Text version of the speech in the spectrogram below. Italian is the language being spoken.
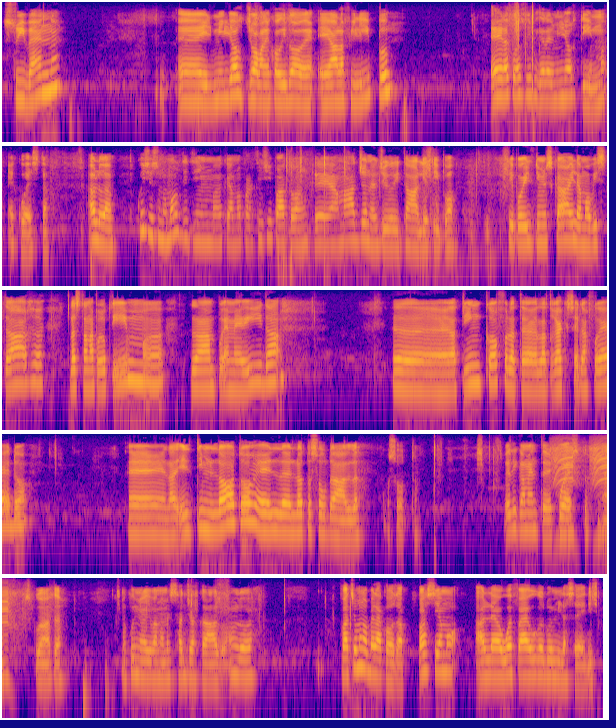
Steven. Eh, il miglior giovane corridore è Ala Filippo. E la classifica del miglior team è questa. Allora, Qui ci sono molti team che hanno partecipato anche a maggio nel Giro d'Italia, tipo, tipo il Team Sky, la Movistar, la Stana Pro Team, la Premerida, eh, la Tinkoff, la, la Trek Segafredo, eh, la, il Team Lotto e il Lotto Soudal, qua sotto. Praticamente è questo, ecco, scusate. Ma qui mi arrivano messaggi a caso, allora... Facciamo una bella cosa, passiamo alla UEFA Euro 2016.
